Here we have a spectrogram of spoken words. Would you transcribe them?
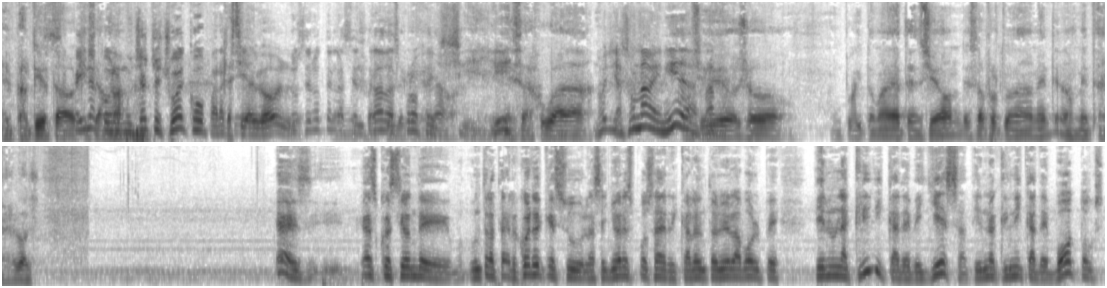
el partido estaba se peina con el muchacho chueco para que, hacía el gol. no se noten las entradas, profe. Sí. Esa jugada. No, ya son avenidas. Considero yo un poquito más de atención, desafortunadamente nos meten el gol. Es, es cuestión de un tratamiento. Recuerde que su, la señora esposa de Ricardo Antonio Lavolpe tiene una clínica de belleza, tiene una clínica de Botox.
